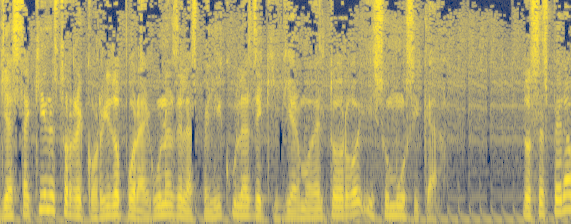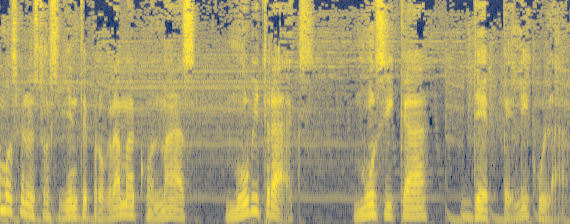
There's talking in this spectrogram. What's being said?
Y hasta aquí nuestro recorrido por algunas de las películas de Guillermo del Toro y su música. Los esperamos en nuestro siguiente programa con más Movie Tracks, música de película.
